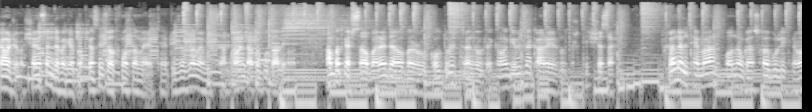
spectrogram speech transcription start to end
გამარჯობა. შევსენდება გერ პოდკასტის 91 ეპიზოდზე მე მისწამყვან ტატო კუტალიო. ამ პოდკასტში საუბარია დეველოპერულ კულტურის, ტრენდულ ტექნოლოგიების და კარიერულ ზრდის შესახებ. დღევანდელი თემა მოდნო განსხვავებული იქნება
